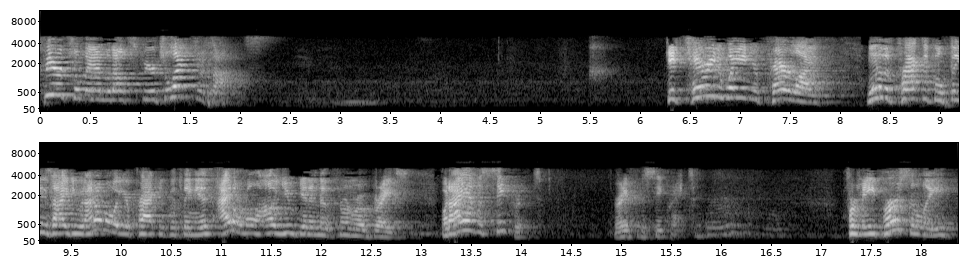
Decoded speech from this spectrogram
spiritual man without spiritual exercise? Get carried away in your prayer life. One of the practical things I do, and I don't know what your practical thing is, I don't know how you get into the throne room of grace, but I have a secret. Ready for the secret? Mm-hmm. For me personally,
